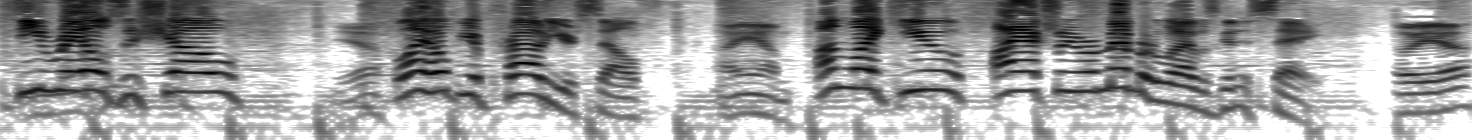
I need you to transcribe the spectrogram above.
derails the show. Yeah. Well, I hope you're proud of yourself. I am. Unlike you, I actually remembered what I was going to say. Oh, yeah?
